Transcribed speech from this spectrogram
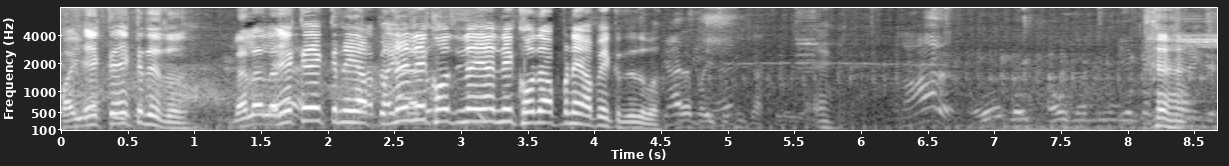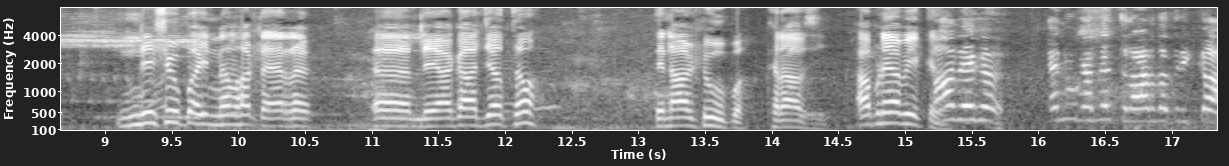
ਬਾਈ ਇੱਕ ਇੱਕ ਦੇ ਦੋ। ਲੈ ਲੈ ਲੈ ਇੱਕ ਇੱਕ ਨਹੀਂ ਆਪ ਨਹੀਂ ਨਹੀਂ ਖੁਦ ਨਹੀਂ ਨਹੀਂ ਖੁਦ ਆਪਣੇ ਆਪ ਇੱਕ ਦੇ ਦੋ ਨਿਸ਼ੂ ਭਾਈ ਨਵਾਂ ਟਾਇਰ ਅਹ, ਲਿਆਗਾ ਅੱਜ ਉੱਥੋਂ। ਤੇ ਨਾਲ ਟੂਬ ਖਰਾਬ ਸੀ। ਆਪਣੇ ਆਪ ਇੱਕ ਆ ਦੇਖ ਇਹਨੂੰ ਕਹਿੰਦੇ ਚਲਾਣ ਦਾ ਤਰੀਕਾ।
